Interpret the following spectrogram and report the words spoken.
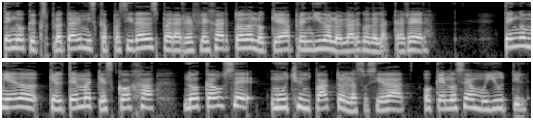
Tengo que explotar mis capacidades para reflejar todo lo que he aprendido a lo largo de la carrera. Tengo miedo que el tema que escoja no cause mucho impacto en la sociedad o que no sea muy útil.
